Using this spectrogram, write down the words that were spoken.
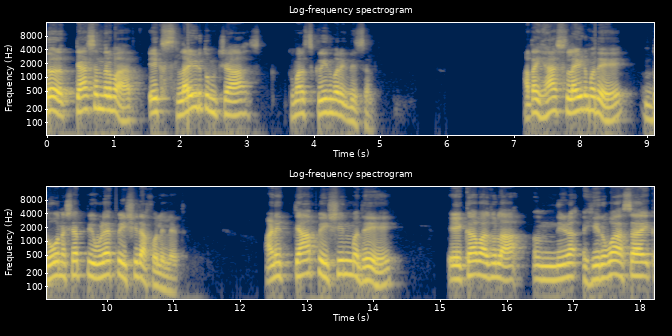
तर त्या संदर्भात एक स्लाइड तुमच्या तुम्हाला स्क्रीनवर एक दिसेल. आता ह्या स्लाइडमध्ये दोन अशा पिवळ्या पेशी दाखवलेल्या आहेत. आणि त्या पेशींमध्ये एका बाजूला निळा हिरवा असा एक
